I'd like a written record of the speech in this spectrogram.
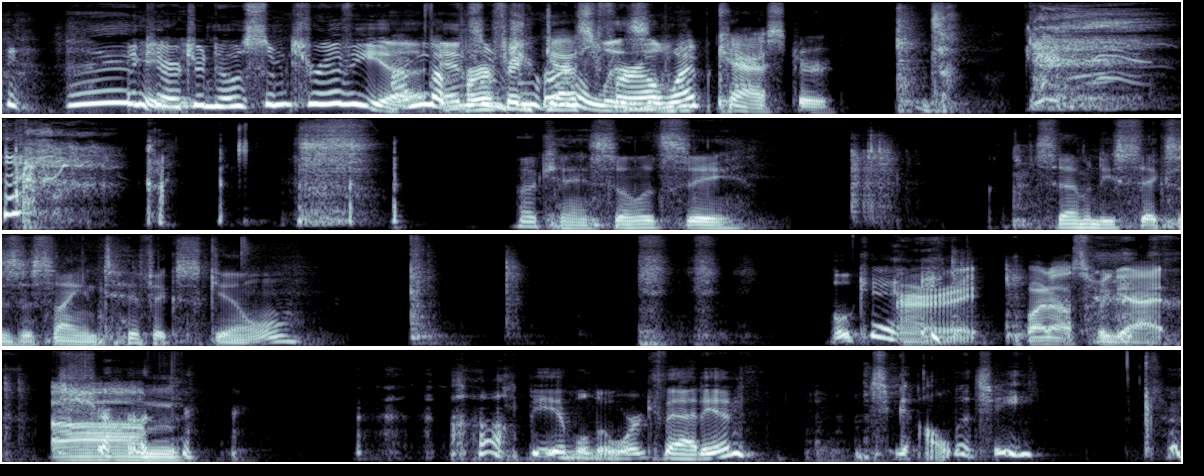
The character knows some trivia. I'm the and perfect guest for a webcaster. Okay, so let's see. 76 is a scientific skill. Okay. All right. What else we got? Um I'll be able to work that in. Geology. I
